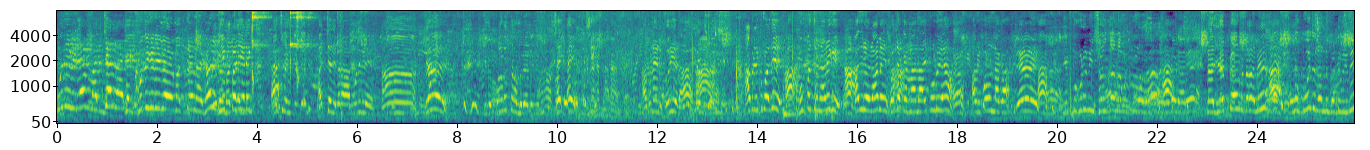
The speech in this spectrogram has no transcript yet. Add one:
முதுவிலே மச்சர் ரகை முதுகிலே மச்சனகள் இப்படி எனக்கு ஆ, மச்சர் பெறா முதுகிலே ஆ, இது படத்தாமரை சை, ஏய், சீ. அப்படின்னா எனக்கு புரியடா அப்படி இருக்கும்போது முப்பத்தி ரெண்டு அழகு பதினோரு நாம சொந்தக்காரன் நான் தான். இப்போ விடுவியா? அப்படி போகணும்னாக்கா டேய், இப்ப கூட நீ சொல்லிட்டா நான் விட்டுருவாளா? நான் எப்பேற்பட்டாலு இன்னும் பூஜை நடந்து கொண்டு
